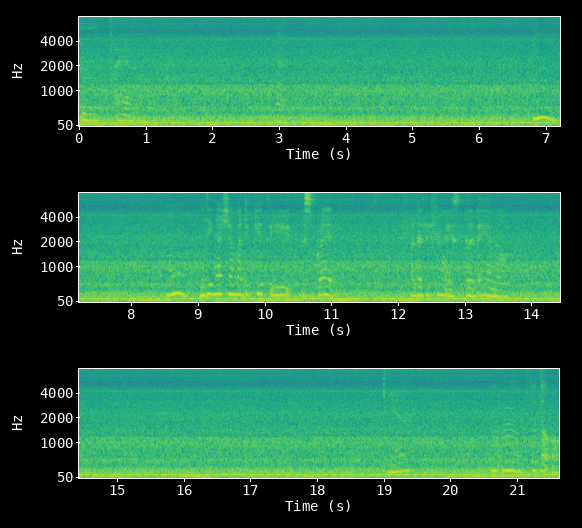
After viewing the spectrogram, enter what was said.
Mm. Ayan. Mm. Hindi nga siya madikit i-spread. Madali siyang i-spread. Ayan o. Ayan. Mm-mm, totoo.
